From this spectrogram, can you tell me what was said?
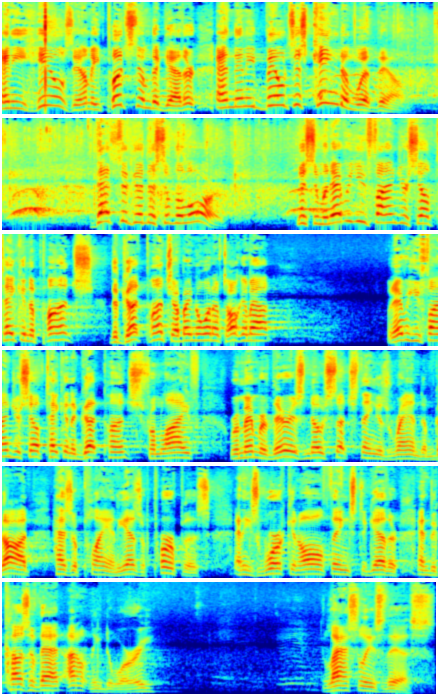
and He heals them, He puts them together, and then He builds His kingdom with them. That's the goodness of the Lord. Listen, whenever you find yourself taking a punch, the gut punch, everybody know what I'm talking about? Whenever you find yourself taking a gut punch from life, Remember, there is no such thing as random. God has a plan, He has a purpose, and He's working all things together. And because of that, I don't need to worry. Lastly, is this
